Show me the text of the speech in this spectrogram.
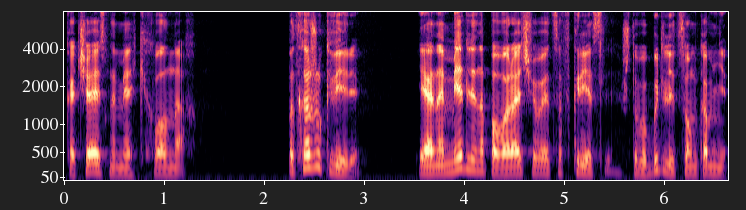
качаясь на мягких волнах. Подхожу к Вере, и она медленно поворачивается в кресле, чтобы быть лицом ко мне.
